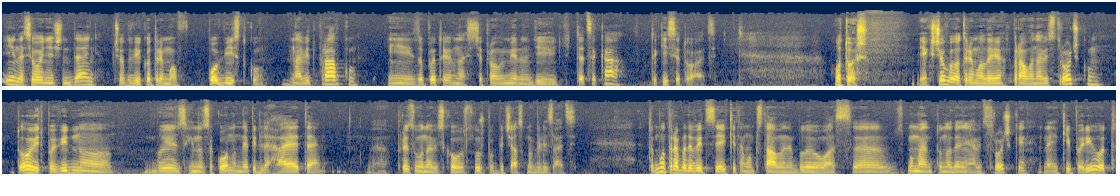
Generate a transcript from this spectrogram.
І на сьогоднішній день чоловік отримав повістку на відправку і запитує в нас, чи правомірно діють ТЦК в такій ситуації. Отож, якщо ви отримали право на відстрочку, то відповідно ви згідно закону не підлягаєте е, призову на військову службу під час мобілізації. Тому треба дивитися, які там обставини були у вас е, з моменту надання відстрочки, на який період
